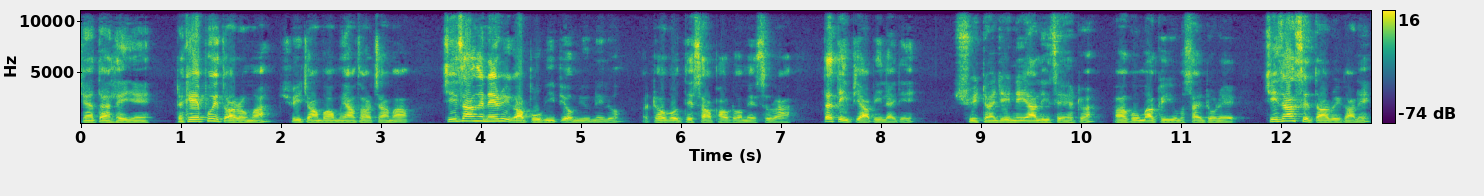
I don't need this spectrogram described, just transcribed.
ရန်တန်လှည့်ရင်တကယ်ဖွင့်သွားတော့မှရွှေချောင်းပေါင်းများသွားကြမှာကြီးစားငနေတွေကပို့ပြီးပျော်မြူနေလို့အတော်ကိုတစ္ဆာဖောက်တော့မယ်ဆိုတာတက်တည်ပြပေးလိုက်တယ်။ရွှေတန်ချိန်240အတွက်ဘာကုမှဂရုမစိုက်တော့တဲ့ကြီးစားစစ်သားတွေကလည်း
